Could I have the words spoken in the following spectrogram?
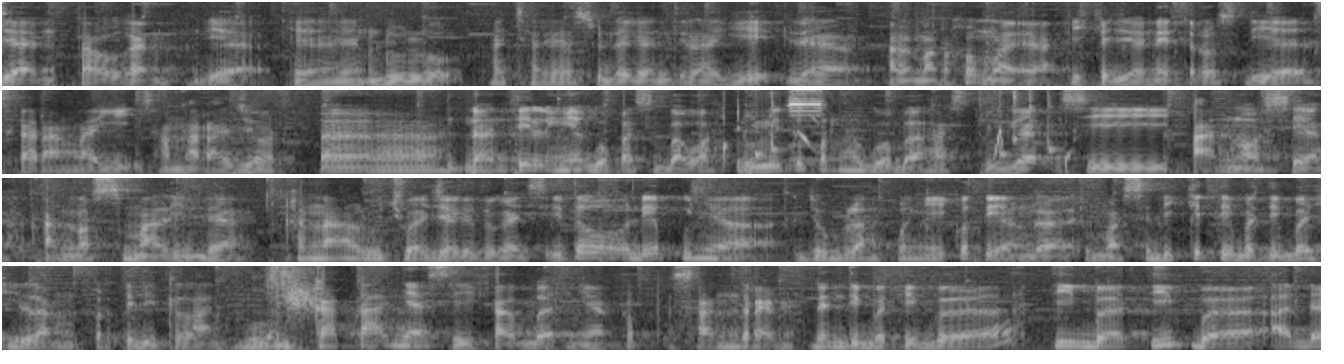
Jan tahu kan? Ya ya yang dulu pacarnya sudah ganti lagi dan almarhum lah ya Ike Jane. Terus dia sekarang lagi sama Razor. Uh, nanti linknya gue kasih bawah. Dulu itu pernah gue bahas juga si Anos ya Anos Malinda. Karena lucu aja gitu guys. Itu dia punya jumlah pengikut yang nggak cuma sedikit tiba-tiba hilang seperti ditelan. Boom katanya sih kabarnya ke pesantren. Dan tiba-tiba tiba-tiba ada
